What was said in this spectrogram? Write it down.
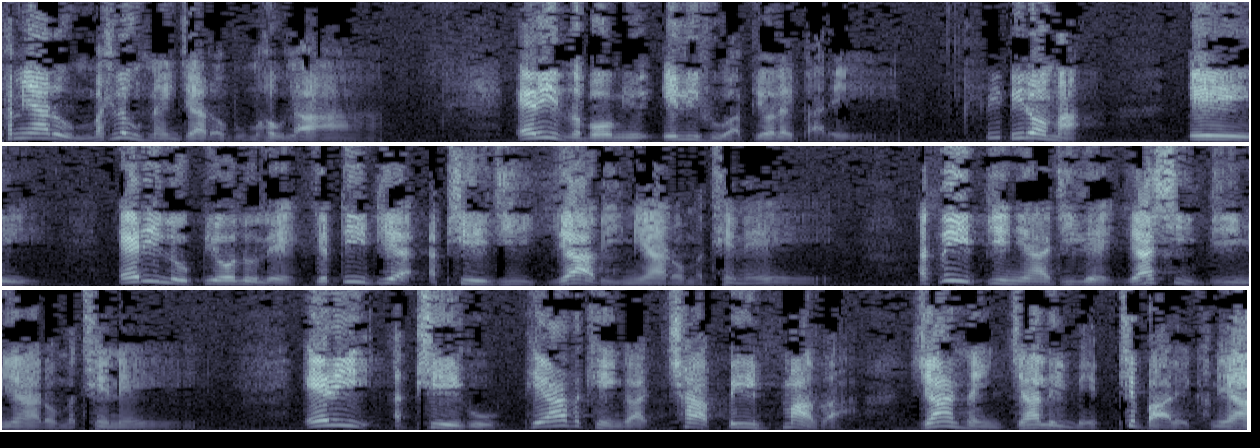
ခမရတို့မလှုပ်နိုင်ကြတော့ဘူးမဟုတ်လားအဲ့ဒီသဘောမျိုးအေလိဟုကပြောလိုက်ပါတယ်ပြီးတော့မှအေးအဲ့ဒီလိုပြောလို့လေယတိပြတ်အဖြေကြီးရပြီများတော့မထင်နဲ့အသိပညာကြီးလည်းရရှိပြီများတော့မထင်နဲ့အဲ့ဒီအဖြေကိုဘုရားသခင်ကချပေးမှသာရနိုင်ကြလိမ့်မယ်ဖြစ်ပါတယ်ခမညာ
